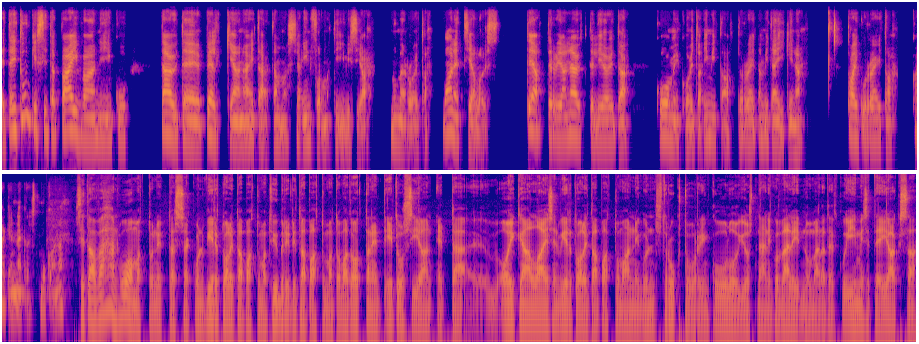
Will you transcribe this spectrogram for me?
Että ei tunki sitä päivää niin kuin täyteen pelkkiä näitä tämmöisiä informatiivisia numeroita, vaan että siellä olisi teatteria, näyttelijöitä, koomikoita, imitaattoreita, mitä ikinä, taikureita, kaiken näköistä mukana. Sitä on vähän huomattu nyt tässä, kun virtuaalitapahtumat, hybriditapahtumat ovat ottaneet etusijan, että oikeanlaisen virtuaalitapahtuman niin kuin struktuuriin kuuluu just nämä niin kuin välinumerot, että kun ihmiset ei jaksa,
